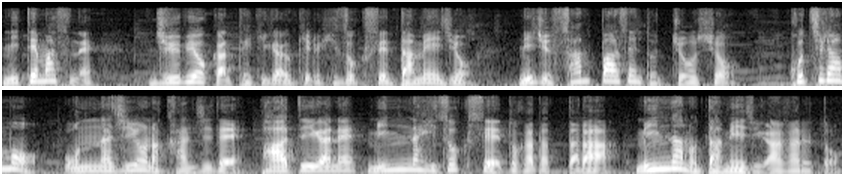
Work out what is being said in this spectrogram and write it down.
似てますね。10秒間敵が受ける非属性ダメージを23%上昇。こちらも同じような感じで、パーティーがね、みんな非属性とかだったら、みんなのダメージが上がると。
